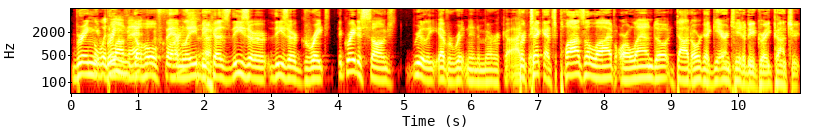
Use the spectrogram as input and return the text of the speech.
Bring bring the it, whole of course. family because these are these are great the greatest songs really ever written in America. I For think. tickets, plazaliveorlando.org. I guarantee it'll be a great concert.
